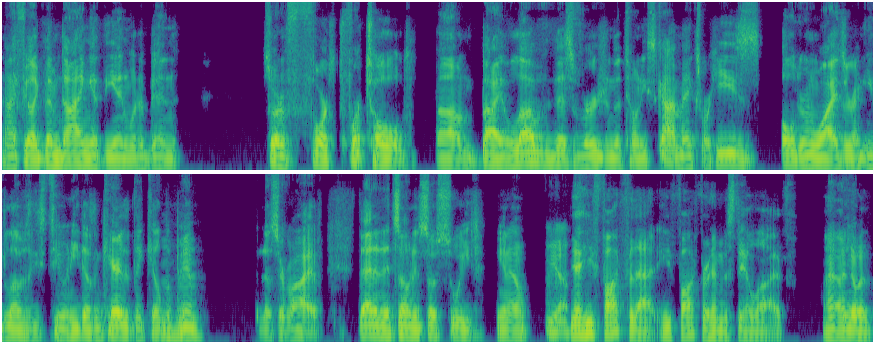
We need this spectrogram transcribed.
And I feel like them dying at the end would have been sort of fore, foretold. Um, but I love this version that Tony Scott makes where he's older and wiser and he loves these two and he doesn't care that they killed Mhm. the pimp to survive. That in its own is so sweet, you know. Yeah. Yeah, he fought for that. He fought for him to stay alive. I, I know it,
